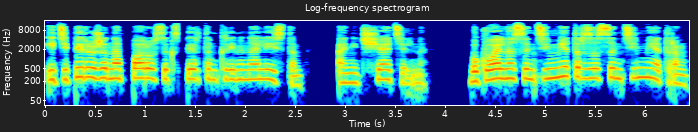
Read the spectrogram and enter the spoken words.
И теперь уже на пару с экспертом-криминалистом они тщательно, буквально сантиметр за сантиметром,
